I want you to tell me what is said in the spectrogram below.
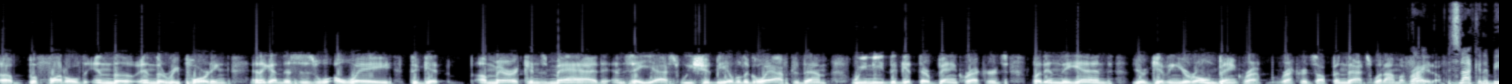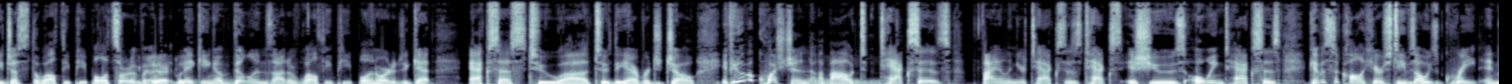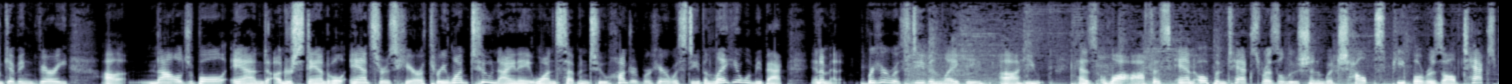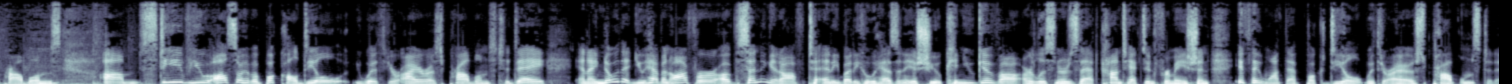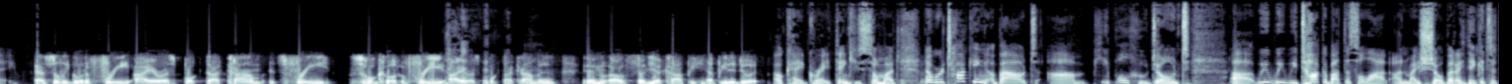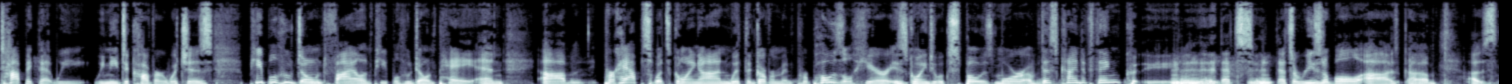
uh, befuddled in the in the reporting. And again, this is a way to get Americans mad and say, yes, we should be able to go after them. We need to get their bank records. But in the end, you're giving your own bank records up, and that's what I'm afraid right. of. It's not going to be just the wealthy people. It's sort of exactly. making a villains out of wealthy people in order to get access to uh, to the average Joe. If you have a question about taxes, filing your taxes, tax issues, owing taxes, give us a call here. Steve's always great in giving very uh, knowledgeable and understandable answers here. 312 981 7200. We're here with Stephen Leahy. We'll be back in a minute. We're here with Stephen Leahy. Uh, he has a law office and open tax resolution, which helps people resolve tax problems. Um, Steve, you also have a book called Deal with Your IRS Problems Today, and I know that you have an offer of sending it off to anybody who has an issue. Can you give uh, our listeners that contact information if they want that book, Deal with Your IRS Problems Today? Absolutely. Go to freeirsbook.com. It's free. So go to freeirsbook.com and, and I'll send you a copy. Happy to do it. Okay, great. Thank you so much. Now, we're talking about um, people who don't, uh, we, we, we talk about this a lot on my show, but I think it's a topic that we, we need to cover, which is people who don't file and people who don't pay. And um, perhaps what's going on with the government proposal here is going to expose more of this kind of thing. Mm-hmm. That's, mm-hmm. that's a reasonable, uh, uh,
